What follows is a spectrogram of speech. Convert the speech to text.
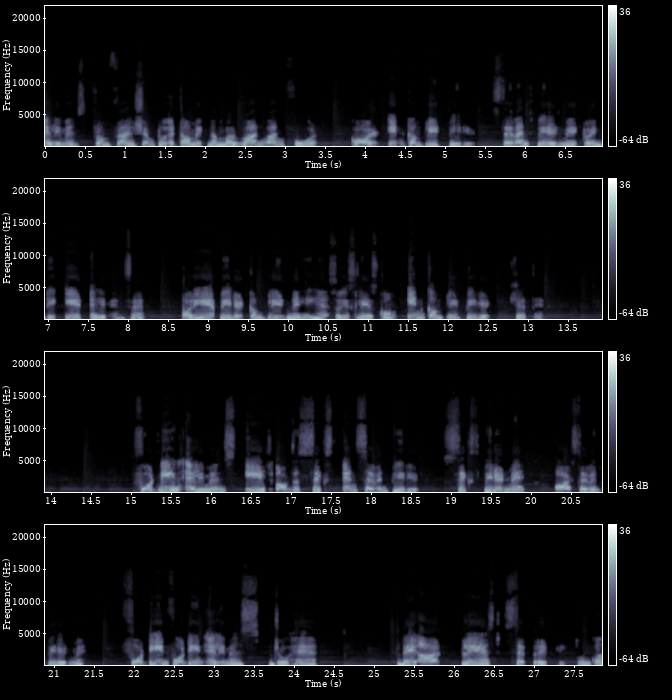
elements from francium to atomic number 114 called incomplete period seventh period में 28 एलिमेंट्स हैं और ये पीरियड कंप्लीट नहीं है सो इसलिए इसको हम इनकम्प्लीट पीरियड कहते हैं। Fourteen elements each of the six and seven period six period में और सेवन पीरियड में फोर्टीन फोर्टीन एलिमेंट्स जो हैं दे आर प्लेस्ड सेपरेटली उनको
